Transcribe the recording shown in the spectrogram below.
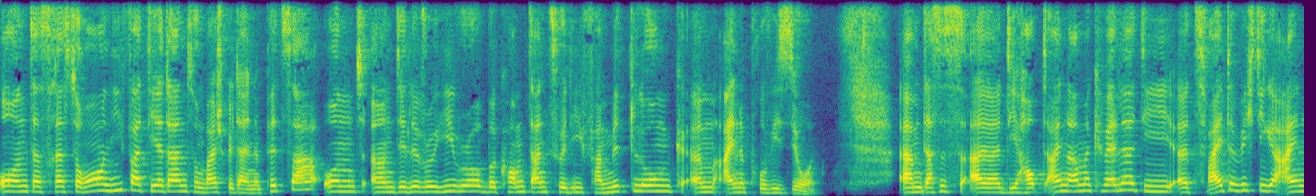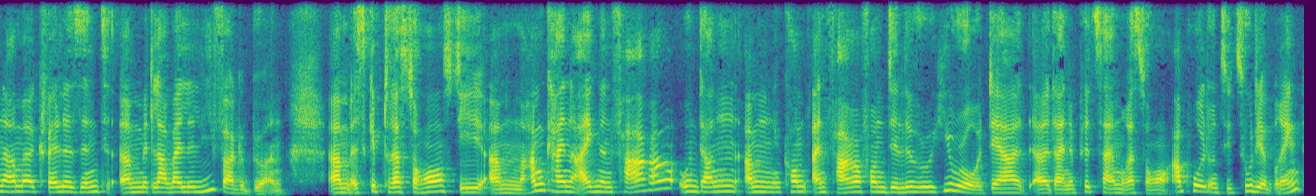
Und das Restaurant liefert dir dann zum Beispiel deine Pizza und ähm, Delivery Hero bekommt dann für die Vermittlung ähm, eine Provision. Ähm, das ist äh, die Haupteinnahmequelle. Die äh, zweite wichtige Einnahmequelle sind äh, mittlerweile Liefergebühren. Ähm, es gibt Restaurants, die ähm, haben keine eigenen Fahrer und dann ähm, kommt ein Fahrer von Delivery Hero, der äh, deine Pizza im Restaurant abholt und sie zu dir bringt.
